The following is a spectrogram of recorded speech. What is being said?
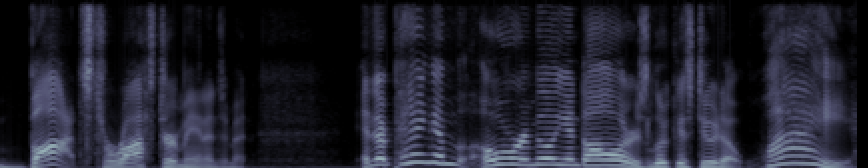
bots to roster management. And they're paying him over a million dollars, Lucas Duda. Why?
